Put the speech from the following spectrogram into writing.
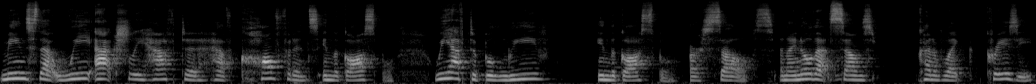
means that we actually have to have confidence in the gospel. We have to believe in the gospel ourselves. And I know that sounds kind of like crazy.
